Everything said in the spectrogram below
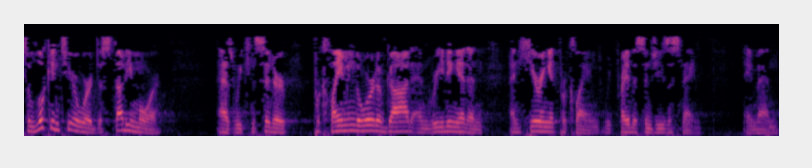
to look into your Word, to study more as we consider proclaiming the Word of God and reading it and, and hearing it proclaimed. We pray this in Jesus' name. Amen.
